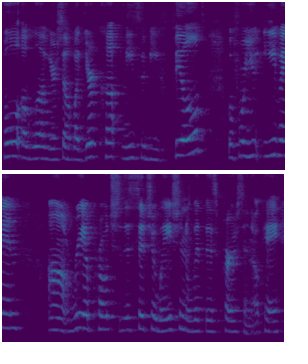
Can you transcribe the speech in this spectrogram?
full of love yourself. Like your cup needs to be filled before you even uh, reapproach this situation with this person, okay?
